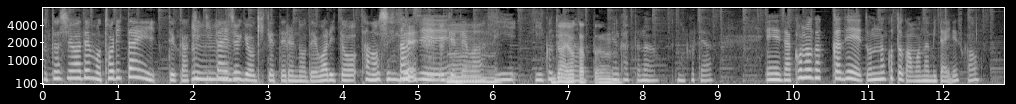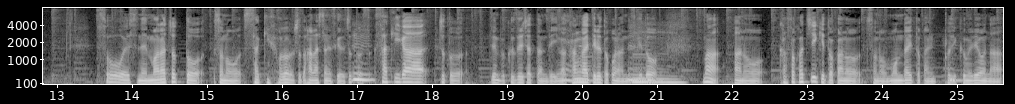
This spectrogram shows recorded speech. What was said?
私はでも取りたいっていうか聞きたい授業を聞けてるので割と楽しんで楽しい。受けてます。うん。いいいいことじゃあやなよかった。うん。よかったな。いいことやえー、じゃあこの学科でどんなことが学びたいですか？そうですね。まだちょっとその先ほどちょっと話したんですけどちょっうん。と先がちょっと全部崩れちゃったんで今考えてるところなんですけど、うん。まああの過疎化地域とかのその問題とかに取り組めるような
